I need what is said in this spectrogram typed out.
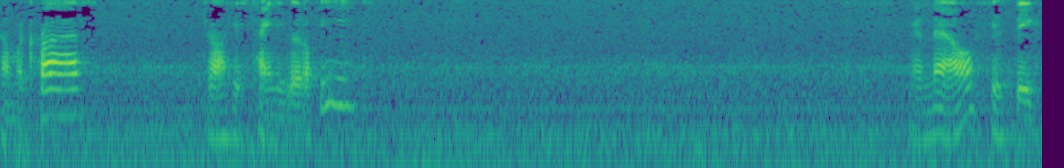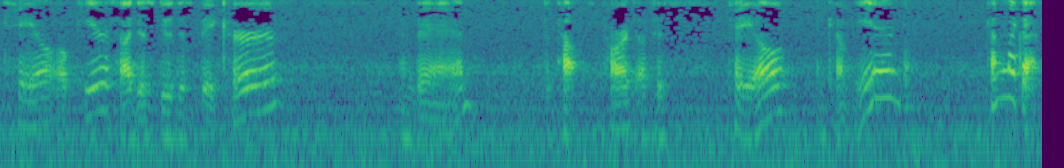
come across, draw his tiny little feet. And now his big tail up here, so I just do this big curve, and then the top part of his tail and come in, kind of like that.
